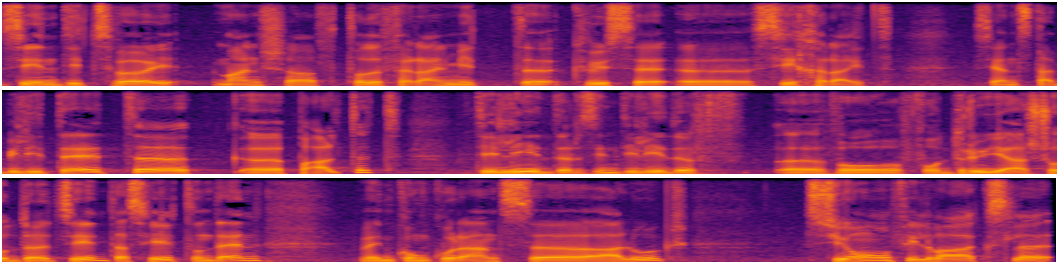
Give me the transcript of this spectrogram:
sind die zwei Mannschaften oder Vereine mit äh, gewisser äh, Sicherheit. Sie haben Stabilität äh, äh behalten. Die Leader sind die Leader, äh, die vor drei Jahren schon dort sind. Das hilft. Und dann, wenn Konkurrenz äh, anschaust, Sion viel wechseln,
